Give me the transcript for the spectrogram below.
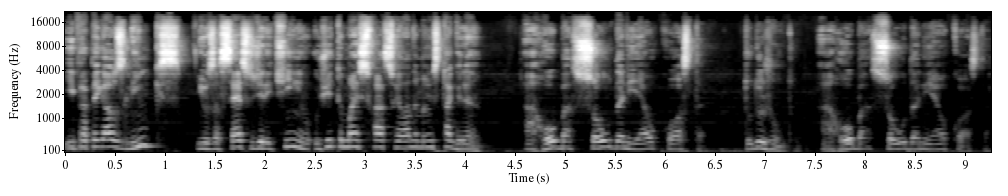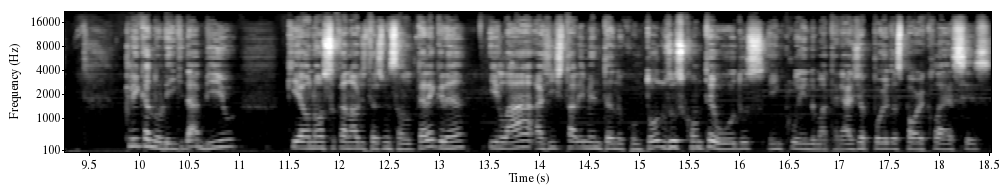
E para pegar os links e os acessos direitinho, o jeito mais fácil é lá no meu Instagram, soudanielcosta. Tudo junto, soudanielcosta. Clica no link da bio que é o nosso canal de transmissão do Telegram, e lá a gente está alimentando com todos os conteúdos, incluindo materiais de apoio das Power Classes,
